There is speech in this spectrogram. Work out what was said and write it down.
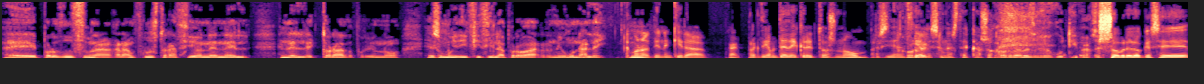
eh, produce una gran frustración en el, en el electorado, porque no es muy difícil aprobar ninguna ley. Bueno, tienen que ir a prácticamente decretos, ¿no? Presidenciales en este caso. Órdenes ejecutivas. Sobre lo que se,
